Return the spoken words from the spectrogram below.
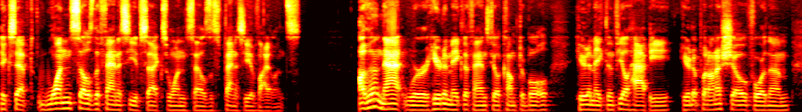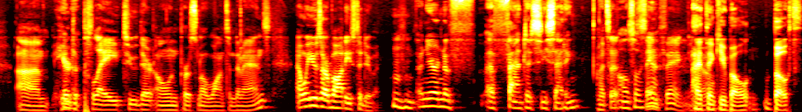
except one sells the fantasy of sex, one sells the fantasy of violence other than that, we're here to make the fans feel comfortable, here to make them feel happy, here to put on a show for them, um, here to play to their own personal wants and demands, and we use our bodies to do it. Mhm. And you're in a, f- a fantasy setting. That's it. Also, Same yeah. thing. you I think you both both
